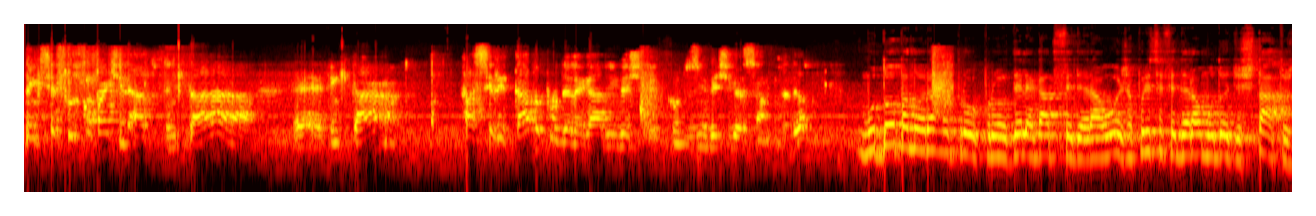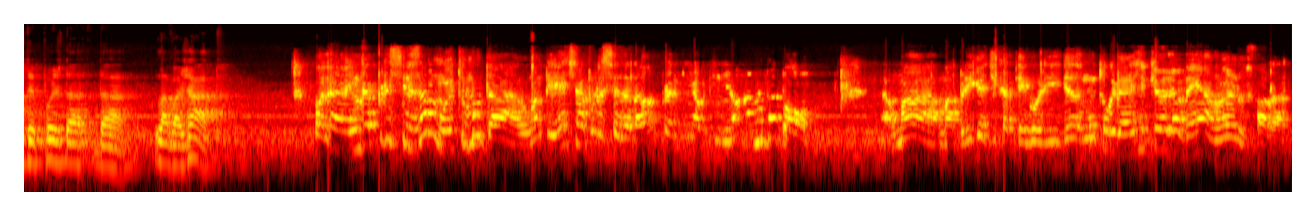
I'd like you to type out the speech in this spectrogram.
tem que ser tudo compartilhado, tem que estar, é, tem que estar facilitado para o delegado conduzir investigação, entendeu? Mudou o panorama para o delegado federal hoje? A Polícia Federal mudou de status depois da, da Lava Jato? Olha, ainda precisa muito mudar. O ambiente na Polícia Federal, para minha opinião, não é bom. É uma, uma briga de categorias muito grande que eu já venho há anos falando.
